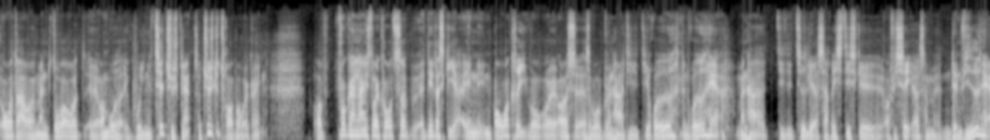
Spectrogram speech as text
overdrager man store over, øh, områder af Ukraine til Tyskland, så tyske tropper rykker ind. Og for at gøre en lang historie kort, så er det, der sker en, en borgerkrig, hvor øh, også, altså hvor man har de, de røde, den røde her, man har de, de tidligere zaristiske officerer, som er den hvide her,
